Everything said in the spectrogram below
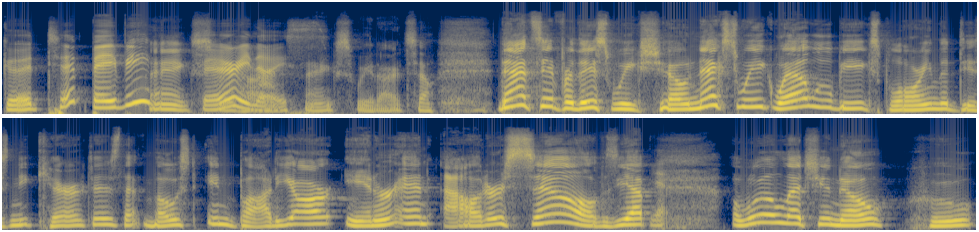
good tip, baby. Thanks. Very sweetheart. nice. Thanks, sweetheart. So that's it for this week's show. Next week, well, we'll be exploring the Disney characters that most embody our inner and outer selves. Yep. Yep. We'll let you know who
